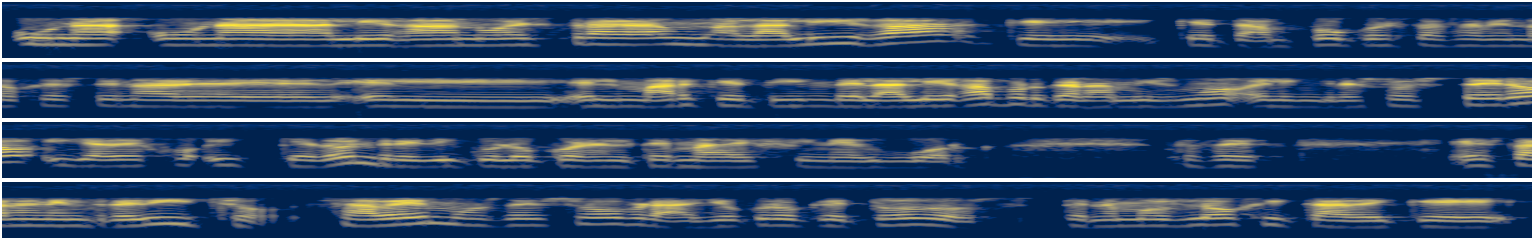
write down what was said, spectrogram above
Una, una liga nuestra, una la liga, que, que tampoco está sabiendo gestionar el, el, marketing de la liga porque ahora mismo el ingreso es cero y ya dejó, y quedó en ridículo con el tema de Finetwork. Entonces, están en entredicho. Sabemos de sobra, yo creo que todos tenemos lógica de que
